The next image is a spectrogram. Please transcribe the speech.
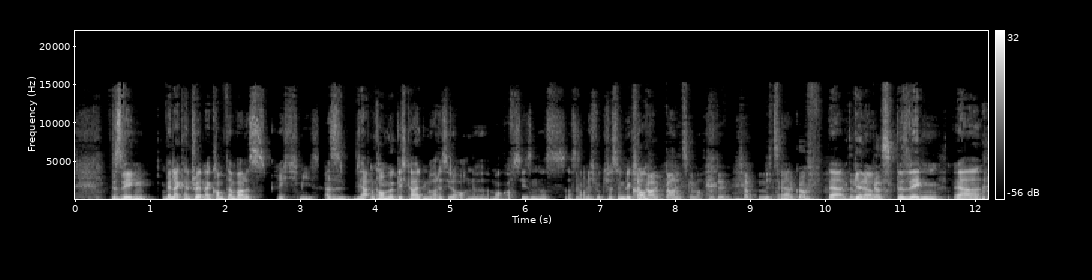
Deswegen, wenn da kein Trade mehr kommt, dann war das richtig mies. Also sie hatten kaum Möglichkeiten. Du hattest ja auch in der Mock-Off-Season, hast, hast mhm. auch nicht wirklich was hinbekommen. Ich habe gar, gar, nichts gemacht mit denen. Ich habe nichts ja. hinbekommen. Ja, genau. Lakers. Deswegen, ja,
